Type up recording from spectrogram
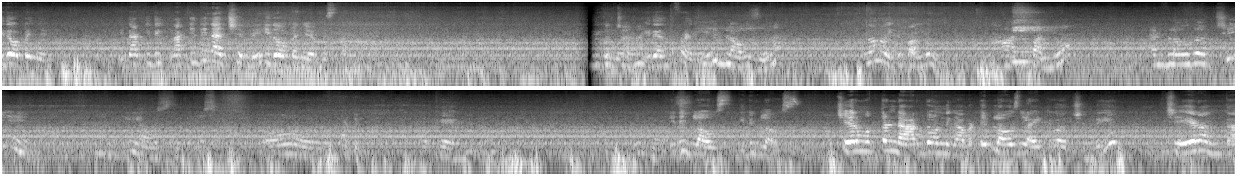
ఇది ఓపెన్ ఇది నాకు ఇది నాకు ఇది నచ్చింది ఇది ఓపెన్ చేపిస్తాను? ఇది ఎంత పడి ఇది బ్లౌజ్? ఇది పళ్ళు. అది పళ్ళు. అండ్ బ్లౌజ్ వచ్చి ఇలా వస్తుంది ఓ ఓకే. ఇది బ్లౌజ్ ఇది బ్లౌజ్. చీర మొత్తం డార్క్గా ఉంది కాబట్టి బ్లౌజ్ లైట్గా వచ్చింది. చీర అంతా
